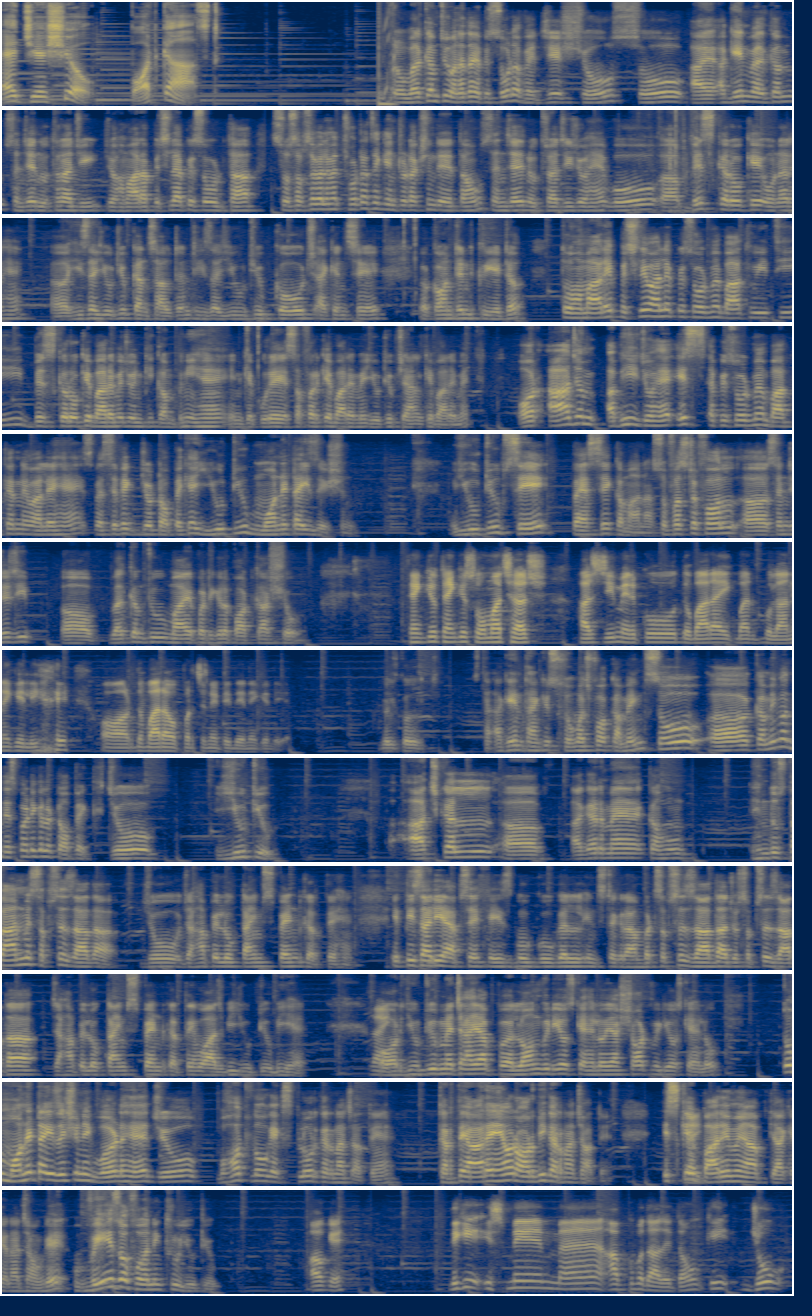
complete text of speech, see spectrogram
Edge Show podcast. So welcome to another episode of Edge Show. So I again welcome Sanjay नुथरा जी जो हमारा पिछला episode था. So सबसे पहले मैं छोटा सा एक इंट्रोडक्शन दे देता हूँ. संजय नुथरा जी जो हैं वो बिस करो के ओनर हैं. Uh, he's a YouTube consultant. He's a YouTube coach. I can say a content creator. तो हमारे पिछले वाले एपिसोड में बात हुई थी बिस करो के बारे में जो इनकी कंपनी है इनके पूरे सफ़र के बारे में यूट्यूब चैनल के बारे में और आज हम अभी जो है इस एपिसोड में हम बात करने वाले हैं स्पेसिफिक जो टॉपिक है यूट्यूब मोनेटाइजेशन यूट्यूब से पैसे कमाना। So first of all Sanjay ji welcome to my particular podcast show thank you thank you so much Harsh Harsh ji मेरे को दोबारा एक बार बुलाने के लिए और दोबारा अपॉर्चुनिटी देने के लिए। बिल्कुल। Again thank you so much for coming so coming on this particular topic जो यूट्यूब आजकल अगर मैं कहूँ हिंदुस्तान में सबसे ज़्यादा जो जहाँ पे लोग टाइम स्पेंड करते हैं इतनी सारी एप्स है फेसबुक गूगल इंस्टाग्राम बट सबसे ज़्यादा जो सबसे ज़्यादा जहाँ पे लोग टाइम स्पेंड करते हैं वो आज भी यूट्यूब ही है। Right. और यूट्यूब में चाहे आप लॉन्ग वीडियोस कह लो या शॉर्ट वीडियोस कह लो तो मोनेटाइजेशन एक वर्ड है जो बहुत लोग एक्सप्लोर करना चाहते हैं करते आ रहे हैं और और भी करना चाहते हैं। इसके right. बारे में आप क्या कहना चाहोगे? Ways of earning through YouTube okay देखिए, इसमें मैं आपको बता देता हूँ कि जो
